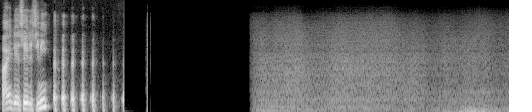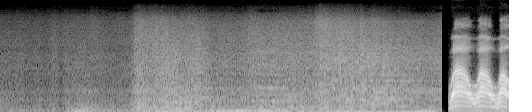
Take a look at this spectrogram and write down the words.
Hai, saya di sini. Wow, wow, wow.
